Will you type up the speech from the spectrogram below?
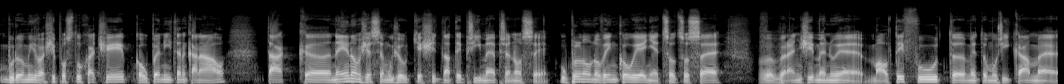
budou mít vaši posluchači koupený ten kanál, tak eh, nejenom, že se můžou těšit na ty přímé přenosy. Úplnou novinkou je něco, co se v branži jmenuje multifood, my tomu říkáme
